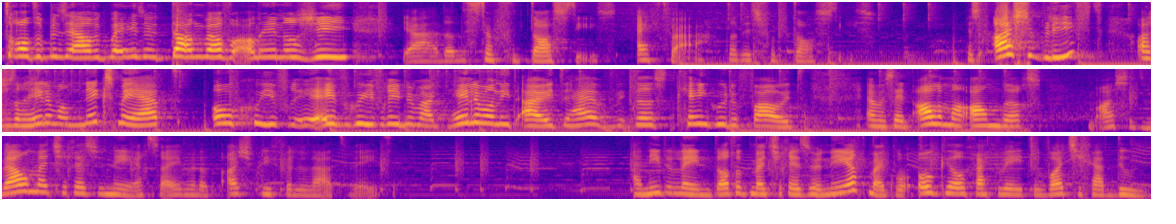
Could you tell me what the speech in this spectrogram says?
trots op mezelf. Ik ben zo dankbaar voor alle energie. Ja, dat is toch fantastisch. Echt waar. Dat is fantastisch. Dus alsjeblieft, als je er helemaal niks mee hebt, ook goede vrienden, even goede vrienden maakt helemaal niet uit. Hè? Is geen goede fout. En we zijn allemaal anders. Maar als het wel met je resoneert, zou je me dat alsjeblieft willen laten weten. Niet alleen dat het met je resoneert, maar ik wil ook heel graag weten wat je gaat doen.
